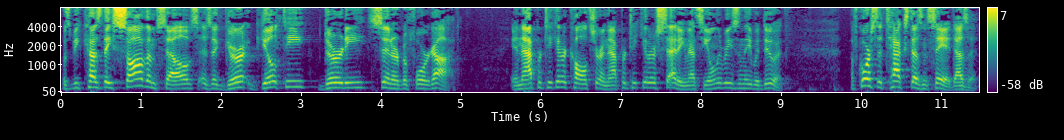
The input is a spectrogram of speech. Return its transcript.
was because they saw themselves as a guilty, dirty sinner before God. In that particular culture, in that particular setting, that's the only reason they would do it. Of course, the text doesn't say it, does it?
